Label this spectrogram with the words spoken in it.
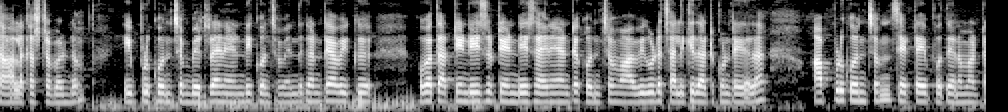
చాలా కష్టపడ్డాం. ఇప్పుడు కొంచెం బెటర్ అయినాయండి. కొంచెం ఎందుకంటే అవి ఒక థర్టీన్ డేస్ టెన్ డేస్ అయినాయి అంటే కొంచెం అవి కూడా చలికి తట్టుకుంటాయి కదా. అప్పుడు కొంచెం సెట్ అయిపోతాయి అనమాట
